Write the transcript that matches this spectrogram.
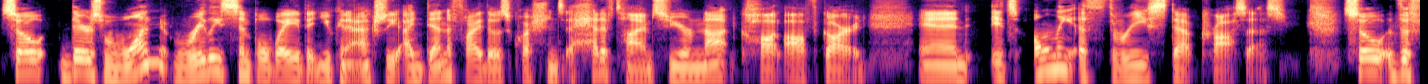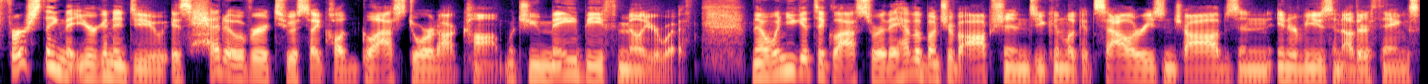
So there's one really simple way that you can actually identify those questions ahead of time so you're not caught off guard. And it's only a three step process. So, the first thing that you're going to do is head over to a site called glassdoor.com, which you may be familiar with. Now, when you get to Glassdoor, they have a bunch of options. You can look at salaries and jobs and interviews and other things.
